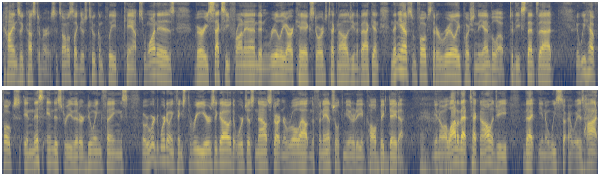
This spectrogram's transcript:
kinds of customers. It's almost like there's two complete camps. One is very sexy front end and really archaic storage technology in the back end, and then you have some folks that are really pushing the envelope to the extent that. You know, we have folks in this industry that are doing things, or we're, we're doing things three years ago that we're just now starting to roll out in the financial community and call big data. Yeah. You know, a lot of that technology that you know we is hot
